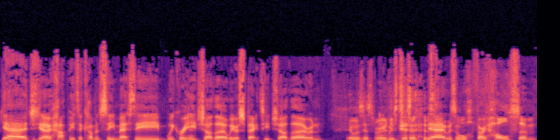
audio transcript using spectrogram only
Yeah, just you know, happy to come and see Messi. We greet Yeah. each other, we respect each other, and It was just really it was just yeah, it was all very wholesome.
